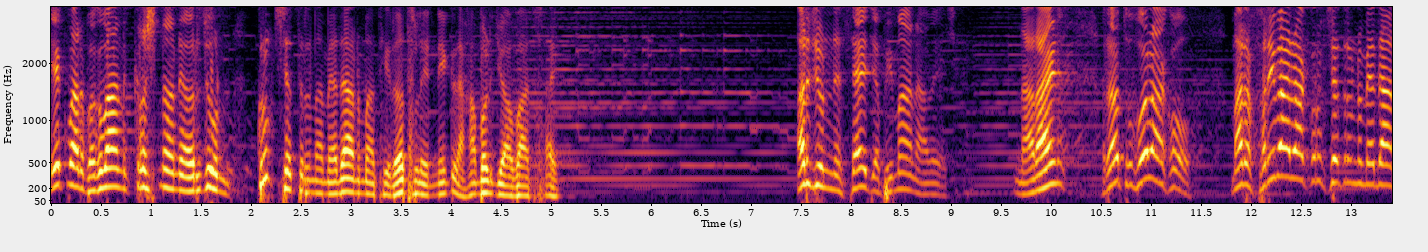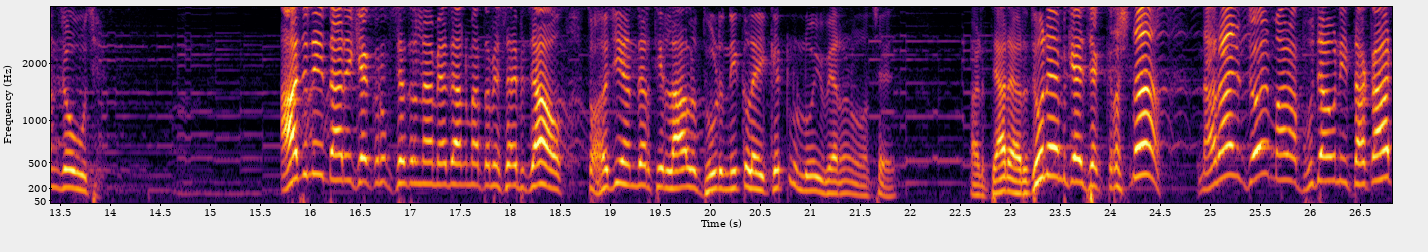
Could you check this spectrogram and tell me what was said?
એકવાર ભગવાન કૃષ્ણ અને અર્જુન કુરુક્ષેત્રના મેદાનમાંથી રથ લઈને નીકળ્યા. સાંભળજો આ વાત સાહેબ. અર્જુનને સહેજ અભિમાન આવે છે. નારાયણ, રથ ઊભો રાખો. મારે ફરીવાર આ કુરુક્ષેત્રનું મેદાન જોવું છે. આજની તારીખે કુરુક્ષેત્રના મેદાનમાં તમે સાહેબ જાઓ તો હજી અંદરથી લાલ ધૂળ નીકળે કેટલું લોહી વેરણો છે. અને ત્યારે અર્જુન એમ કહે છે, કૃષ્ણ, નારાયણ જોઈ મારા ભુજાઓની તાકાત.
